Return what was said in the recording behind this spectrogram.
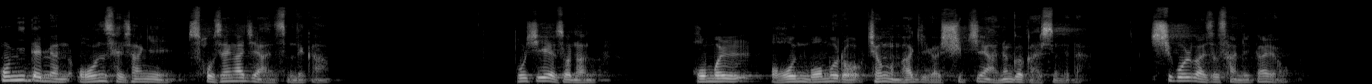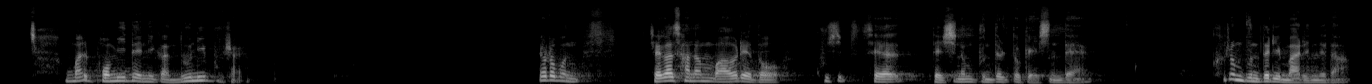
봄이 되면 온 세상이 소생하지 않습니까? 도시에서는 봄을 온 몸으로 경험하기가 쉽지 않은 것 같습니다. 시골 가서 사니까요. 정말 봄이 되니까 눈이 부셔요. 여러분, 제가 사는 마을에도 90세 되시는 분들도 계신데, 그런 분들이 말입니다.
